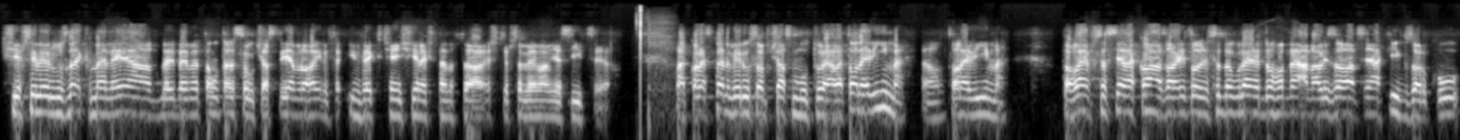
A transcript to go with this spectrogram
šířily různé kmeny a dejme tomu ten současný je mnohem infekčnější než ten třeba ještě před dvěma měsíci. Jo. Nakonec ten virus občas mutuje, ale to nevíme. Jo, to nevíme. Tohle je přesně taková záležitost, že se to bude jednohodné analyzovat z nějakých vzorků uh,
